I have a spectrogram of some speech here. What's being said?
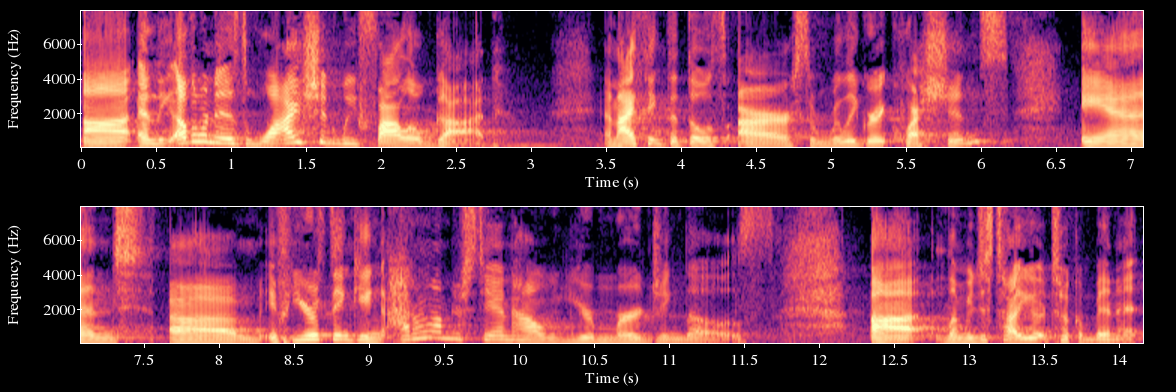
Uh, and the other one is Why should we follow God? And I think that those are some really great questions. And um, if you're thinking, I don't understand how you're merging those, uh, let me just tell you, it took a minute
